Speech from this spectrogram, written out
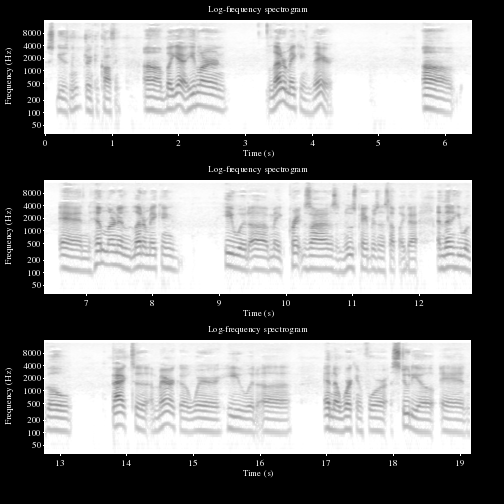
excuse me, drinking coffee. Um, but yeah, he learned letter making there. Um, and him learning letter making, he would uh, make print designs and newspapers and stuff like that. And then he would go back to America where he would uh, end up working for a studio and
